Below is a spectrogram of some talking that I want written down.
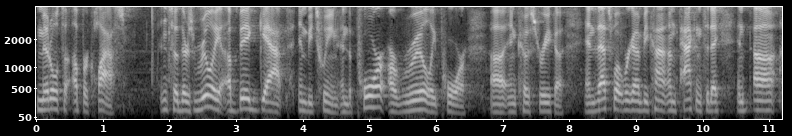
middle to upper class. And so there's really a big gap in between. And the poor are really poor uh, in Costa Rica. And that's what we're going to be kind of unpacking today. And uh,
